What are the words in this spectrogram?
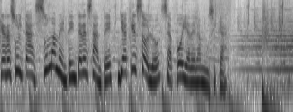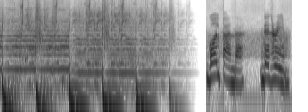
que resulta sumamente interesante ya que solo se apoya de la música. Gold Panda, The Dream.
